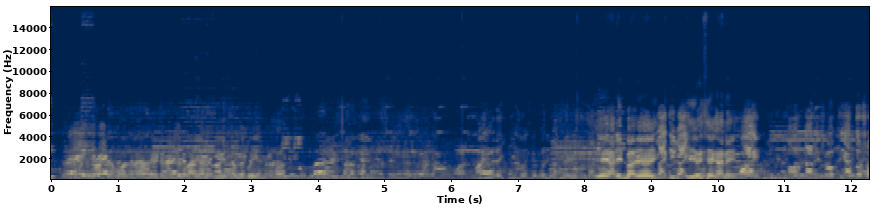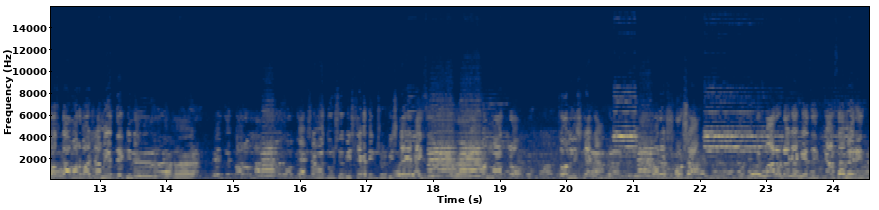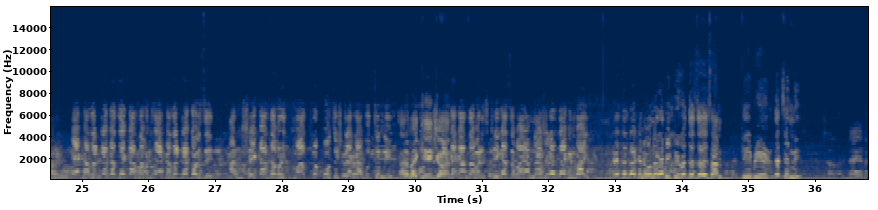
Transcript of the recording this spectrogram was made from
এ আরিফ ভাই এই জি ভাই, জি ভাই। কি হয়েছে এখানে? ভাই তরকারি সবজি এত সস্তা আমার বয়সে আমি দেখি নাই হ্যাঁ। এই যে করলা এক সময় টাকা খাইছি। হ্যাঁ। এখন মাত্র চল্লিশ টাকা। তারপরে শসা বারো টাকা কেজি কাঁচা মরিচ এক হাজার টাকা যে কাঁচা মরিচ এক হাজার টাকা হয়েছে আর সেই কাঁচা মরিচ মাত্র পঁচিশ টাকা বুঝছেন নি? আরে ভাই, কি 25 কাঁচা মরিচ ঠিক আছে ভাই আপনি আসলে দেখেন ভাই এই যে দেখেন ওনারা বিক্রি করতে চাইছেন কি ভিড় দেখছেন নি?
